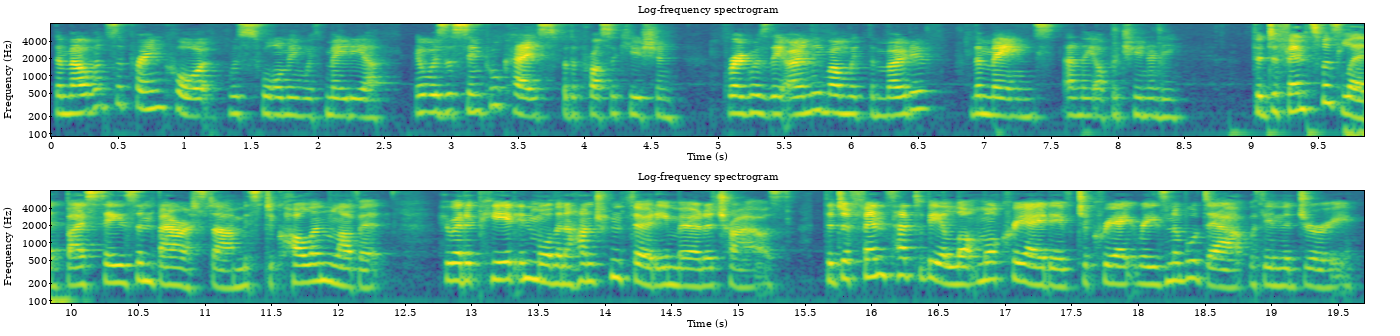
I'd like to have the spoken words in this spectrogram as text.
The Melbourne Supreme Court was swarming with media. It was a simple case for the prosecution. Greg was the only one with the motive, the means, and the opportunity. The defence was led by seasoned barrister Mr. Colin Lovitt, who had appeared in more than 130 murder trials. The defence had to be a lot more creative to create reasonable doubt within the jury.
